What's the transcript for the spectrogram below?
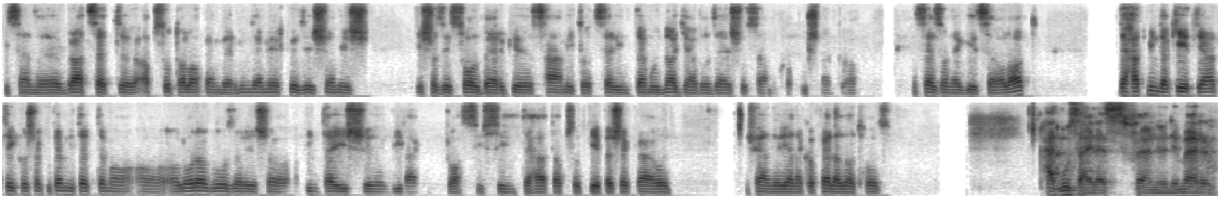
hiszen Bratszett abszolút alapember minden mérkőzésen, és, és azért Solberg számított szerintem úgy nagyjából az első számú kapusnak a, a szezon egésze alatt. De hát mind a két játékos, akit említettem, a, a, a Laura Glózer és a Pinte is világklasszis szint, tehát abszolút képesek rá, hogy felnőjenek a feladathoz. Hát muszáj lesz felnőni, mert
